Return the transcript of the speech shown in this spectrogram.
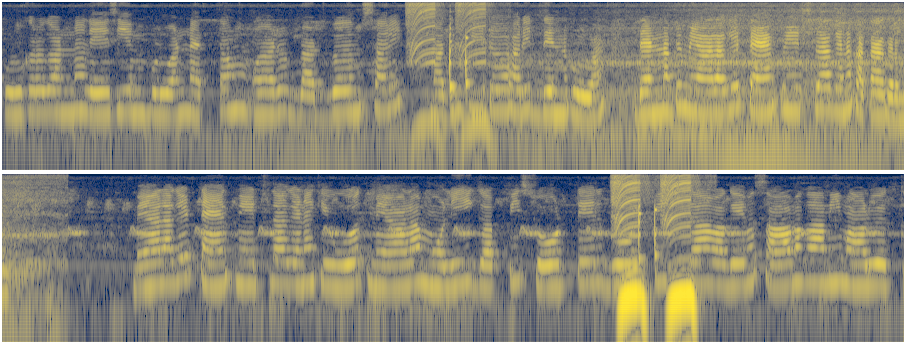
පුරු කරගන්න ලේසියෙන් පුළුවන්. නැත්තම් ඔයාලට බ්ලඩ් වර්ම්ස් හරි මදුරු පීටෝ හරි දෙන්න පුළුවන්. දැන් අපි මෙයාලගේ ටැංක් මේට්ස්ලා ගැන කතා කරමු. මෙයාලගේ ටැංක් මේට්ස්ලා ගැන කිව්වොත් මෙයාලා මොලි, ගප්පි, ෂෝට් ටේල්, ගෝල්ෆිෂ්ලා වගේම සාමගාමී මාළු එක්ක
